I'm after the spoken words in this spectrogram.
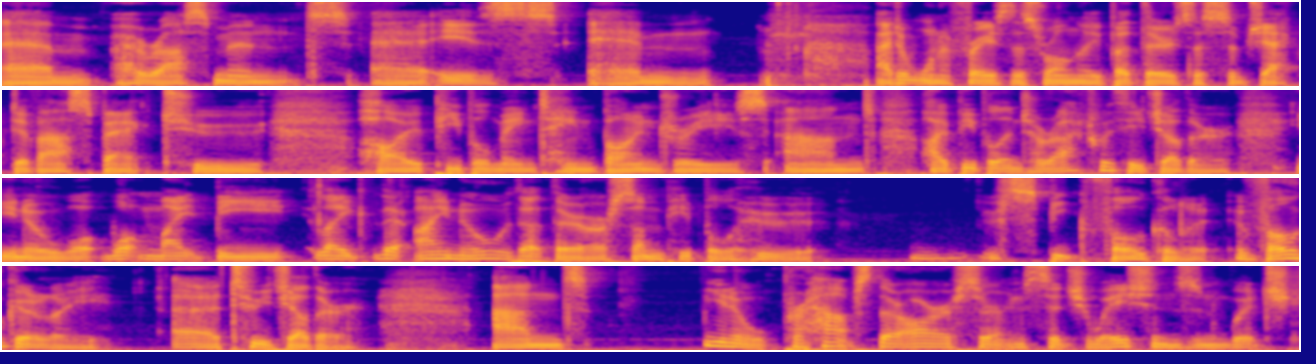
um, harassment uh, is. Um, I don't want to phrase this wrongly, but there's a subjective aspect to how people maintain boundaries and how people interact with each other. You know what what might be like. There, I know that there are some people who speak vulgar, vulgarly uh, to each other, and you know, perhaps there are certain situations in which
